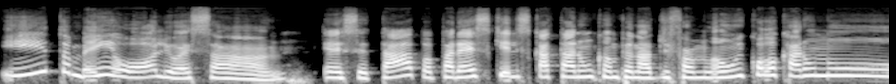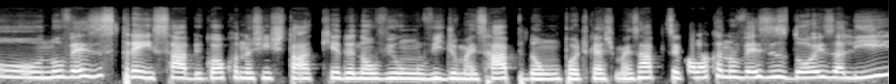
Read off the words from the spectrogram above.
E também eu olho essa, essa etapa, parece que eles cataram um campeonato de Fórmula 1 e colocaram no, no vezes 3, sabe? Igual quando a gente tá querendo ouvir um vídeo mais rápido, um podcast mais rápido, você coloca no vezes 2 ali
